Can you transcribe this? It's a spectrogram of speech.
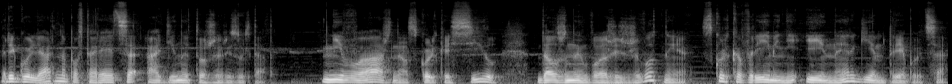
регулярно повторяется один и тот же результат. Неважно, сколько сил должны вложить животные, сколько времени и энергии им требуется,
